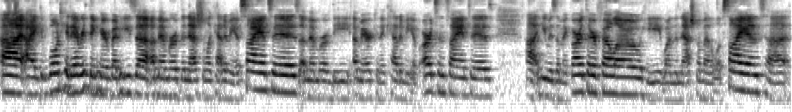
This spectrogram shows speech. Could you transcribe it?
Uh, I won't hit everything here, but he's a, a, member of the National Academy of Sciences, a member of the American Academy of Arts and Sciences, uh, he was a MacArthur Fellow, he won the National Medal of Science, uh,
